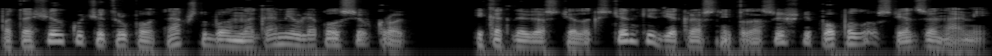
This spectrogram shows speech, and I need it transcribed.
Потащил кучу трупов так, чтобы он ногами вляпался в кровь, и когда вез тело к стенке, две красные полосы шли по полу вслед за нами.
